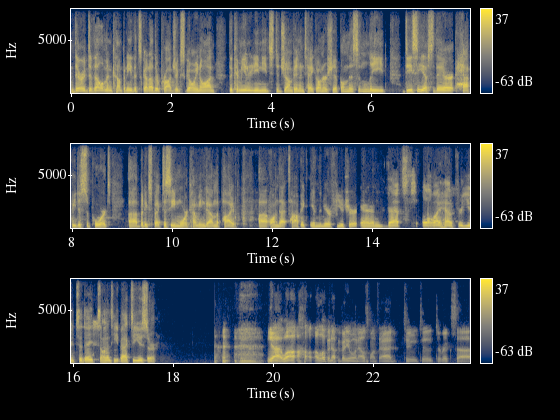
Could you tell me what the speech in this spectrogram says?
they're a development company that's got other projects going on. The community needs to jump in and take ownership on this and lead. DCF's there, happy to support, uh, but expect to see more coming down the pipe uh, on that topic in the near future. And that's all I have for you today, Santi. Back to you, sir. yeah, well, I'll, I'll, open up if anyone else wants to add to to, to Rick's uh,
